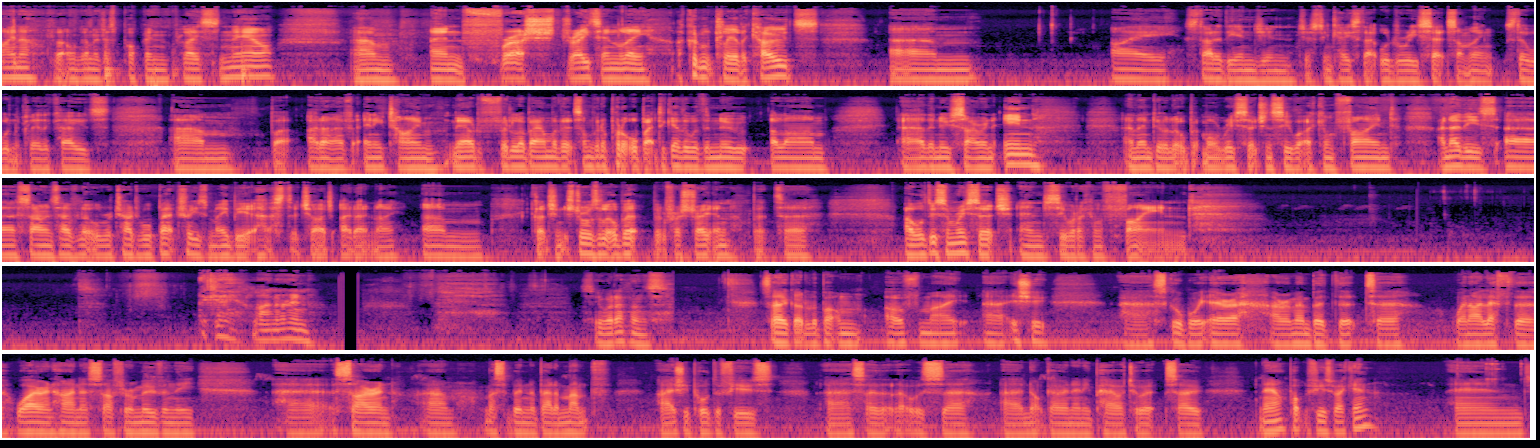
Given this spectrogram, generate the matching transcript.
liner that I'm going to just pop in place now. Um, and frustratingly I couldn't clear the codes. Um, I started the engine just in case that would reset something. Still wouldn't clear the codes. Um, but I don't have any time now to fiddle around with it so I'm going to put it all back together with the new alarm uh, the new siren in and then do a little bit more research and see what I can find. I know these uh, sirens have little rechargeable batteries. Maybe it has to charge. I don't know. Um, clutching at straws a little bit, bit frustrating, but uh, I will do some research and see what I can find. Okay, liner in. See what happens. So I got to the bottom of my uh, issue, uh, schoolboy era, I remembered that uh, when I left the wiring harness after removing the uh, siren. Um, must have been about a month. I actually pulled the fuse uh, so that that was uh, not going any power to it. So now pop the fuse back in and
